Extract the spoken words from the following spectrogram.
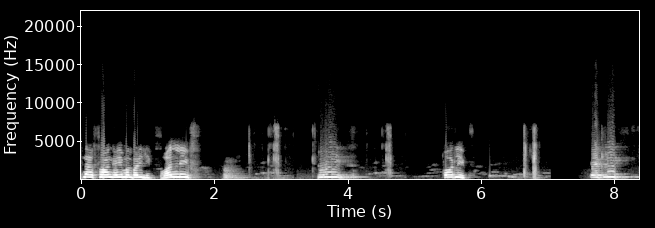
कितना स्ट्रांग है ये mulberry leaf one leaf two leaf four leaf eight leaf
